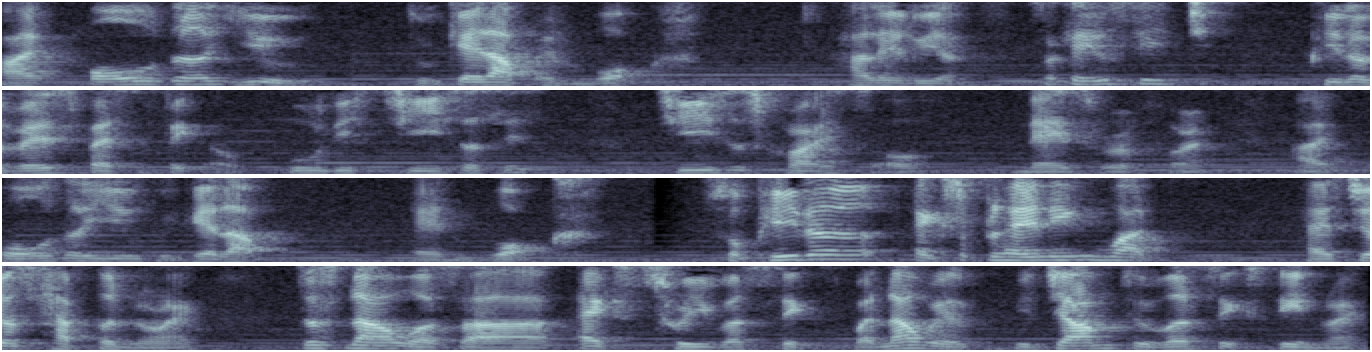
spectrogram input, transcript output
I order you to get up and walk. Hallelujah. So can you see Peter very specific of who this Jesus is. Jesus Christ of Nazareth. Right? I order you to get up and walk. So Peter explaining what has just happened, right? Just now was uh, Acts 3 verse 6, but now we, we jump to verse 16, right?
